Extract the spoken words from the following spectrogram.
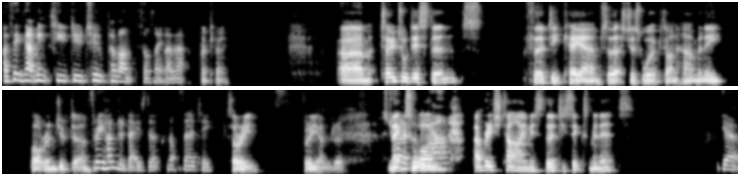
I think that makes you do two per month or something like that. okay. Um, total distance 30 km, so that's just worked on how many park runs you've done. 300 that is Dirk, not 30. Sorry, 300. Just trying to Next one. Average time is 36 minutes. Yeah.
